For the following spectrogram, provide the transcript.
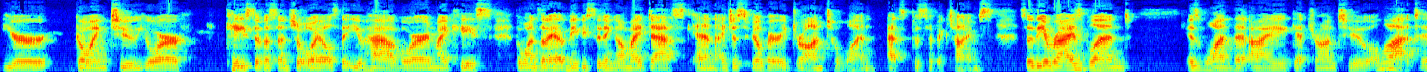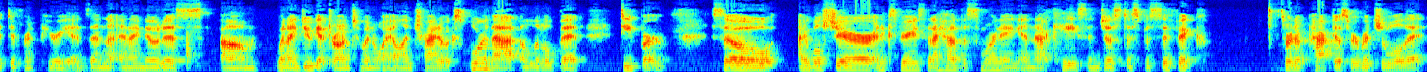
you're going to your case of essential oils that you have, or in my case, the ones that I have maybe sitting on my desk, and I just feel very drawn to one at specific times. So the Arise blend is one that I get drawn to a lot at different periods, and and I notice um, when I do get drawn to an oil and try to explore that a little bit deeper. So I will share an experience that I had this morning in that case, and just a specific sort of practice or ritual that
